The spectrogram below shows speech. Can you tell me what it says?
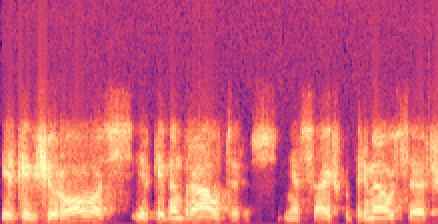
ir kaip žiūrovas, ir kaip bendrautorius. Nes, aišku, pirmiausia, aš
